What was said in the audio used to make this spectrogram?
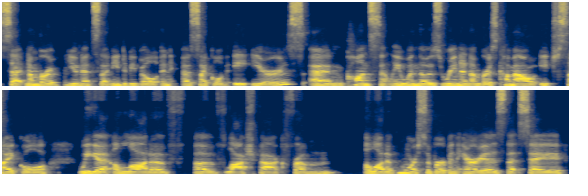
set number of units that need to be built in a cycle of eight years. And mm-hmm. constantly, when those RHNA numbers come out each cycle, we get a lot of of lashback from a lot of more suburban areas that say,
